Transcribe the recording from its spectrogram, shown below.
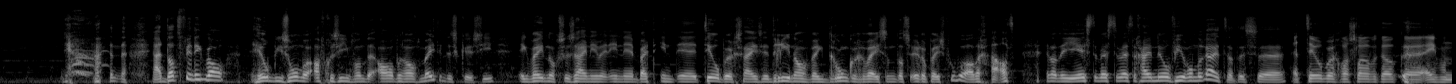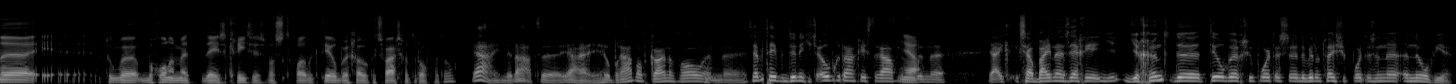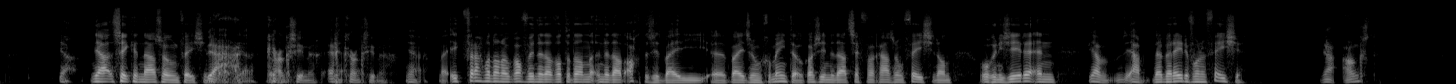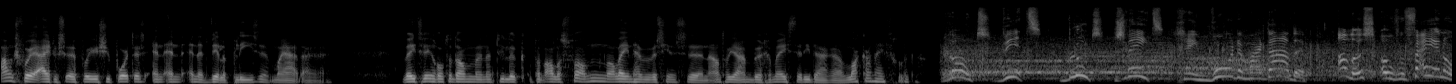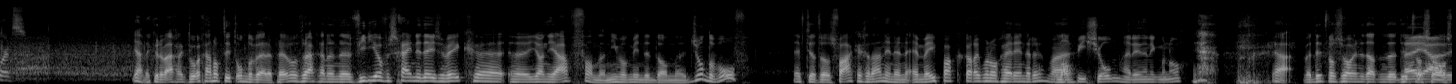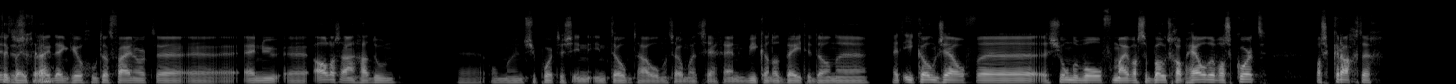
Ja, dat vind ik wel heel bijzonder, afgezien van de anderhalf meter discussie. Ik weet nog, ze zijn in, in, bij, in eh, Tilburg zijn ze drieënhalf week dronken geweest omdat ze Europees voetbal hadden gehaald. En dan in je eerste beste wedstrijd ga je 0-4 onderuit. Dat is, eh, Tilburg was geloof ik ook eh, een van de... eh, toen we begonnen met deze crisis was het geloof ik Tilburg ook het zwaarst getroffen, toch? ja, inderdaad. eh, ja, heel Brabant, carnaval. En, eh, ze hebben het even dunnetjes overgedaan gisteravond. Ja. En, eh, ja, ik, ik zou bijna zeggen, je, je gunt de Tilburg supporters, eh, de Willem II supporters een, eh, een 0-4. Ja, ja zeker na zo'n feestje. Ja, ja. krankzinnig. Echt Ja. krankzinnig. Ja, maar ik vraag me dan ook af inderdaad wat er dan inderdaad achter zit bij, die, eh, bij zo'n gemeente ook. Als je inderdaad zegt, we gaan zo'n feestje dan organiseren en ja, ja, we hebben reden voor een feestje. Ja, angst. Angst voor je eigen eh, voor je supporters en, en, en het willen pleasen. Maar ja, daar eh, weten we in Rotterdam natuurlijk van alles van. Alleen hebben we sinds een aantal jaar een burgemeester die daar lak aan heeft, gelukkig. Rood, wit, bloed, zweet. Geen woorden maar daden. Alles over Feyenoord. Ja, dan kunnen we eigenlijk doorgaan op dit onderwerp. Hè. We vragen een eh, video verschijnen deze week, eh, eh, Jan Jaap, van niemand minder dan John de Wolf. Heeft hij dat wel eens vaker gedaan in een ME-pak, kan ik me nog herinneren. Maar, Lappie, John, herinner ik me nog. ja, maar dit was wel inderdaad dit Nee, was ja, wel een stuk beter. hè? Ik denk heel goed dat Feyenoord er nu alles aan gaat doen om hun supporters in, in toom te houden, om het zo maar te zeggen. En wie kan dat beter dan het icoon zelf, John de Wolf. Voor mij was de boodschap helder, was kort, was krachtig.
